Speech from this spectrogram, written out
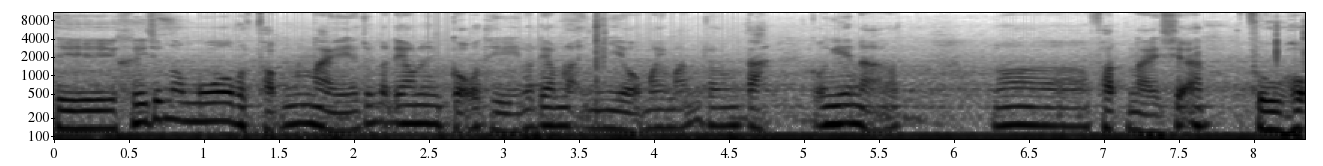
thì khi chúng ta mua vật phẩm này chúng ta đeo lên cổ thì nó đem lại nhiều may mắn cho chúng ta. Có nghĩa là nó, nó Phật này sẽ phù hộ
